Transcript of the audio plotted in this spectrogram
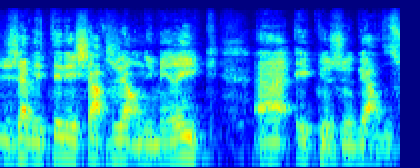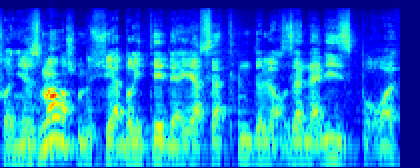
j'avais téléchargé en numérique hein, et que je garde soigneusement. Je me suis abrité derrière certaines de leurs analyses pour, euh,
